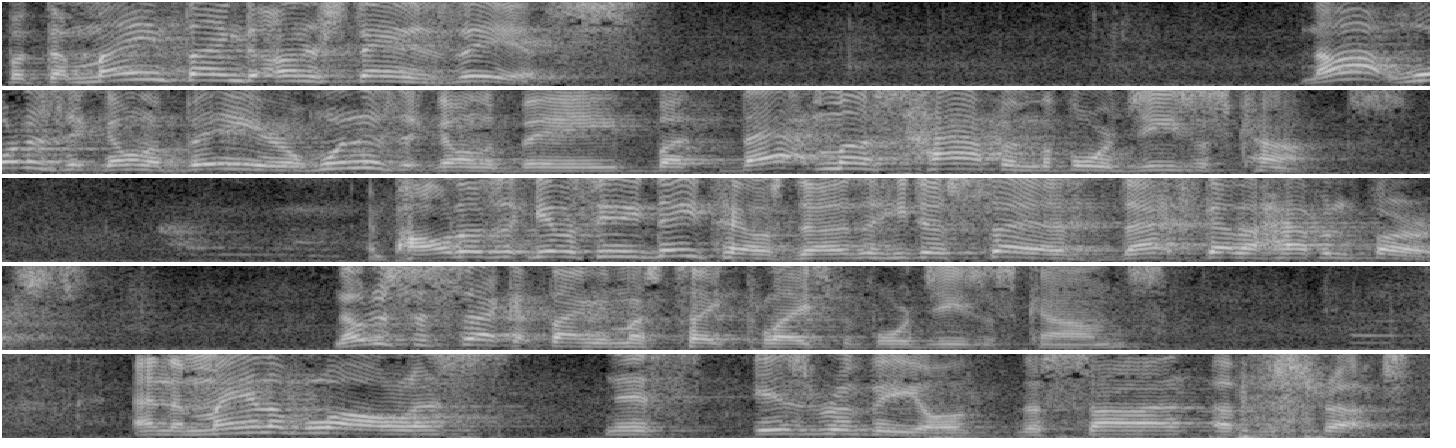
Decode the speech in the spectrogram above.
But the main thing to understand is this not what is it going to be or when is it going to be, but that must happen before Jesus comes. And Paul doesn't give us any details, does he? He just says that's got to happen first. Notice the second thing that must take place before Jesus comes. And the man of lawlessness is revealed, the son of destruction.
